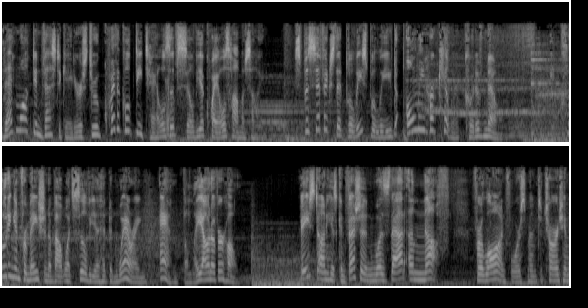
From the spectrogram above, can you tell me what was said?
Then walked investigators through critical details of Sylvia Quayle's homicide. Specifics that police believed only her killer could have known, including information about what Sylvia had been wearing and the layout of her home. Based on his confession, was that enough for law enforcement to charge him?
